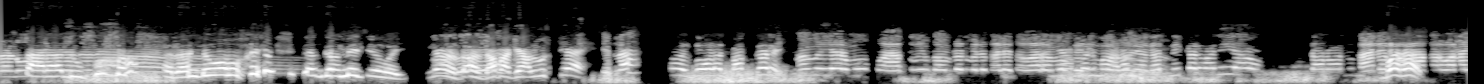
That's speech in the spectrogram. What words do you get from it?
રંડવું તારા દુખો રંડવો હોય કે ગમે તે હોય. લે અડધા અડધા ભાગે છે. કેટલા? અડધો અડધ ભાગ કરે. અમે યાર હું પાકવીર કમ્પ્લેટ મેલે કાલે તમારા મારે મહેનત નહીં કરવાની આવ ઉતારવાનું. કાલે કરવાના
